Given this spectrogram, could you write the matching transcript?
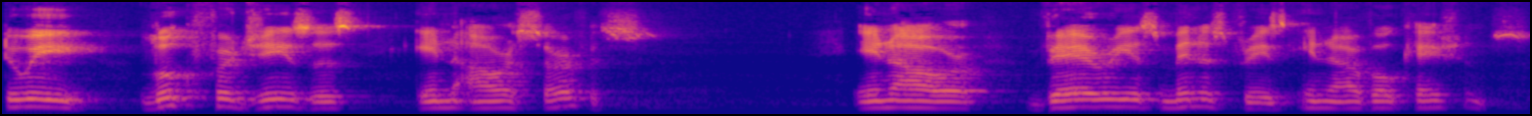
Do we look for Jesus in our service, in our various ministries, in our vocations?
